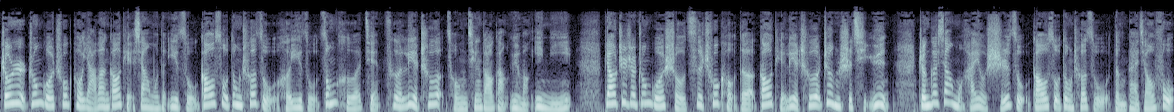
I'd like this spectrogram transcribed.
周周日，中国出口雅万高铁项目的一组高速动车组和一组综合检测列车从青岛港运往印尼，标志着中国首次出口的高铁列车正式启运。整个项目还有十组高速动车组等待交付。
